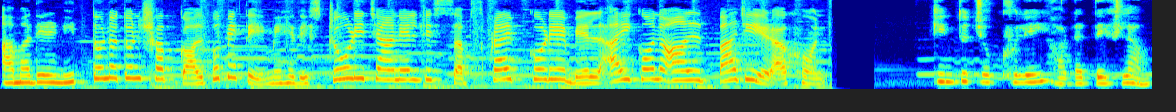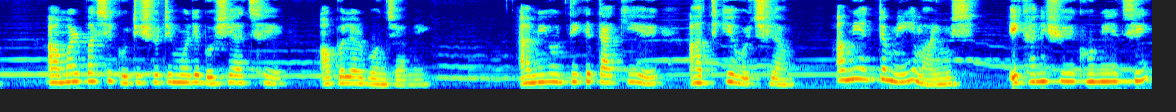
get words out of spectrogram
আমাদের নিত্য নতুন সব গল্প পেতে মেহেদি স্টোরি চ্যানেলটি সাবস্ক্রাইব করে বেল আইকন অল বাজিয়ে রাখুন। কিন্তু চোখ খুলেই হঠাৎ দেখলাম আমার পাশে গুটিসুটি মরে বসে আছে অপলার বনজামে। আমি ওর দিকে তাকিয়ে আটকে উঠলাম। আমি একটা মেয়ে মানুষ, এখানে শুয়ে ঘুমিয়েছি।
